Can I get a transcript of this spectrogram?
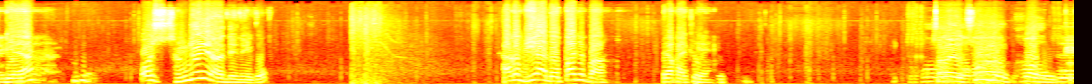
리아야? 어씨 장전이 안 되네 이거 아 그럼 리아 너 빠져봐 내가 갈게 저는 총좀 카운트 네,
